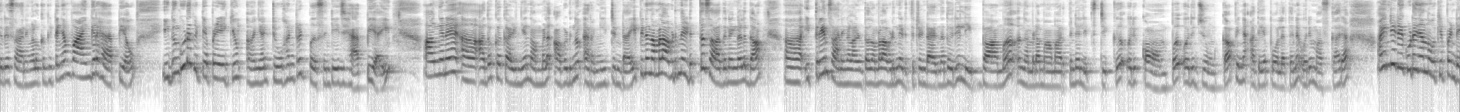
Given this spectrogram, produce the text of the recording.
ചെറിയ സാധനങ്ങളൊക്കെ കിട്ടാൻ ഞാൻ ഭയങ്കര ഹാപ്പി ആവും. ഇതും കൂടെ കിട്ടിയപ്പോഴേക്കും ഞാൻ ടു ഹൺഡ്രഡ് പെർസെന്റേജ് ഹാപ്പിയായി അങ്ങനെ അതൊക്കെ കഴിഞ്ഞ് നമ്മൾ അവിടുന്ന് ഇറങ്ങിയിട്ടുണ്ടായി. പിന്നെ നമ്മൾ അവിടുന്ന് എടുത്ത സാധനങ്ങൾ ഇതാ ഇത്രയും സാധനങ്ങളാണ് കേട്ടോ നമ്മൾ അവിടുന്ന് എടുത്തിട്ടുണ്ടായിരുന്നത്. ഒരു ലിപ് ബാം നമ്മുടെ മാമാർത്തിന്റെ ലിപ്സ്റ്റിക്ക് ഒരു കോംപ് ഒരു ജുംക്ക പിന്നെ അതേപോലെ തന്നെ ഒരു മസ്കാര അതിന്റെ ഇടയിൽ കൂടെ ഞാൻ നോക്കിയപ്പോൾ ഉണ്ട്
